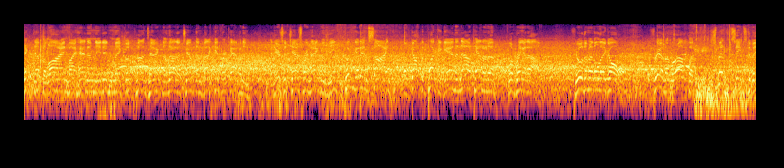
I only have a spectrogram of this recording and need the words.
Kicked up the line by Hannan. He didn't make good contact on that attempt, and back in for Kapanen. Chance for Hagman. He couldn't get inside, but got the puck again, and now Canada will bring it out. Through the middle they go. Three of them are up, but Smyth seems to be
